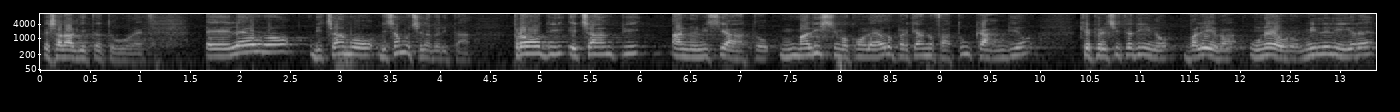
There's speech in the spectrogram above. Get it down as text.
e sarà il dittatore. L'euro, diciamo, diciamoci la verità, Prodi e Ciampi hanno iniziato malissimo con l'euro perché hanno fatto un cambio che per il cittadino valeva un euro, mille lire,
